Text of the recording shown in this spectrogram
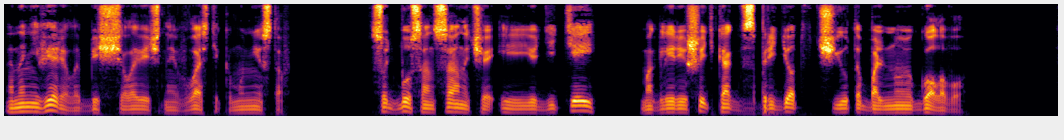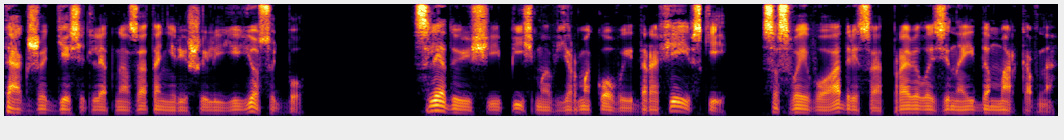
Она не верила бесчеловечной власти коммунистов. Судьбу Сансаныча и ее детей могли решить, как взбредет в чью-то больную голову. Также десять лет назад они решили ее судьбу. Следующие письма в Ермакова и Дорофеевский со своего адреса отправила Зинаида Марковна.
